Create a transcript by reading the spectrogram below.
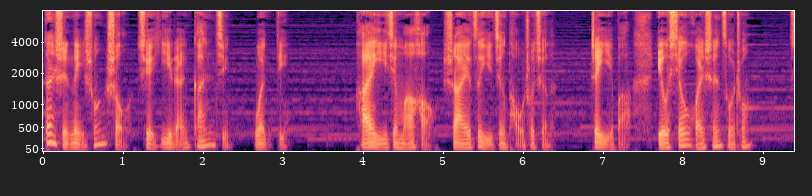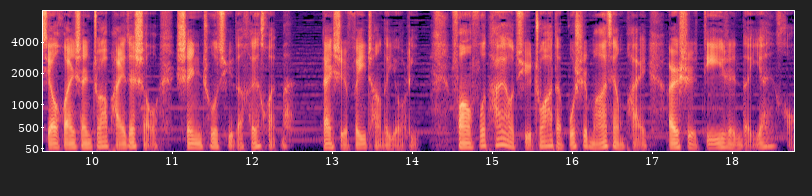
但是那双手却依然干净稳定。牌已经码好，骰子已经投出去了。这一把由萧环山坐庄。萧环山抓牌的手伸出去的很缓慢，但是非常的有力，仿佛他要去抓的不是麻将牌，而是敌人的咽喉。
